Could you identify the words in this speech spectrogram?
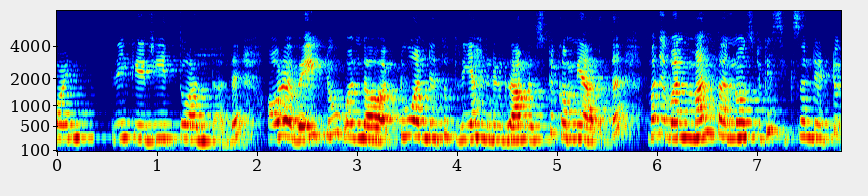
point three K G ಇತ್ತು ಅಂತಂದರೆ ಅವರ ವೆಯ್ಟು ಒಂದು two hundred to three hundred gram ಅಷ್ಟು ಕಮ್ಮಿ ಆಗುತ್ತೆ. ಮತ್ತು ಒನ್ ಮಂತ್ ಅನ್ನೋಷ್ಟಕ್ಕೆ six hundred to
